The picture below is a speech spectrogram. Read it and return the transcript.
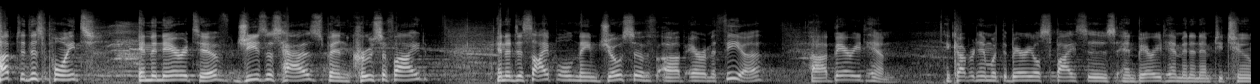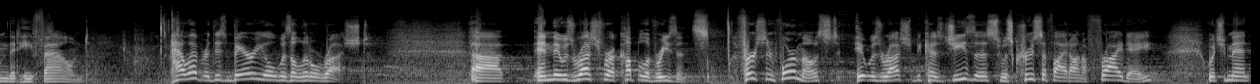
Up to this point in the narrative, Jesus has been crucified, and a disciple named Joseph of Arimathea uh, buried him. He covered him with the burial spices and buried him in an empty tomb that he found. However, this burial was a little rushed. Uh, and it was rushed for a couple of reasons. First and foremost, it was rushed because Jesus was crucified on a Friday, which meant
